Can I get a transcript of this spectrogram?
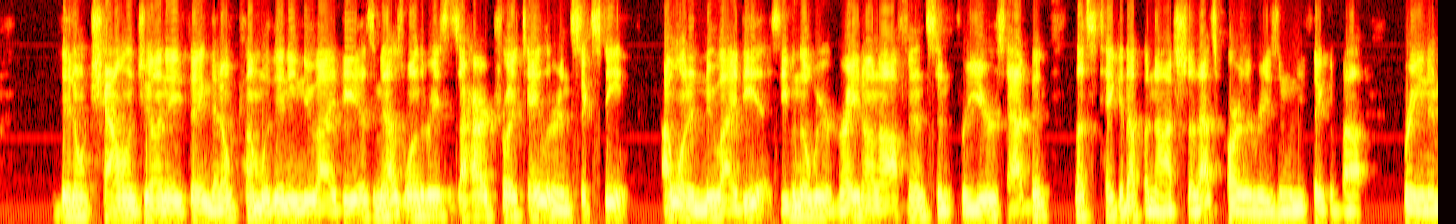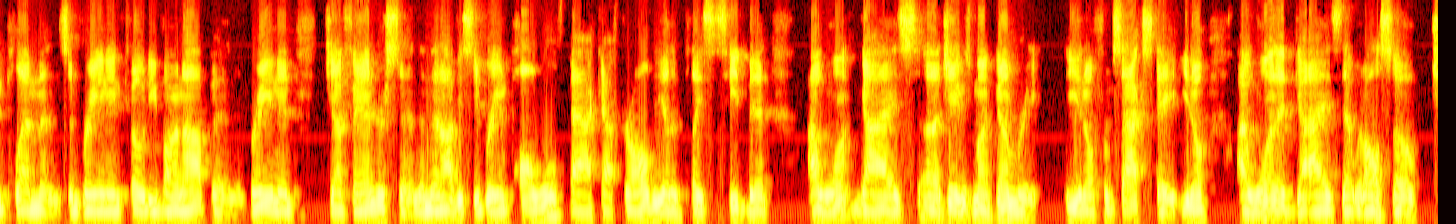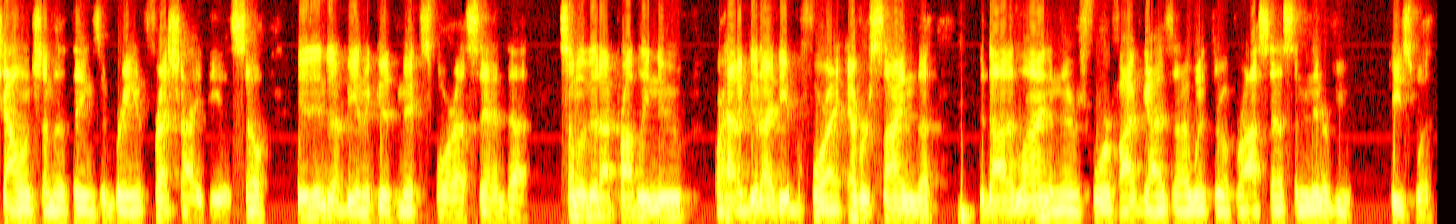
they don't challenge you on anything. They don't come with any new ideas. I mean, that was one of the reasons I hired Troy Taylor in 16. I wanted new ideas, even though we were great on offense and for years had been. Let's take it up a notch. So that's part of the reason when you think about bringing in Plemons and bringing in Cody Von Appen and bringing in Jeff Anderson, and then obviously bringing Paul Wolf back after all the other places he'd been. I want guys, uh, James Montgomery, you know, from Sac State, you know, I wanted guys that would also challenge some of the things and bring in fresh ideas. So it ended up being a good mix for us. And uh, some of it I probably knew or had a good idea before I ever signed the, the dotted line. And there's four or five guys that I went through a process and an interview piece with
